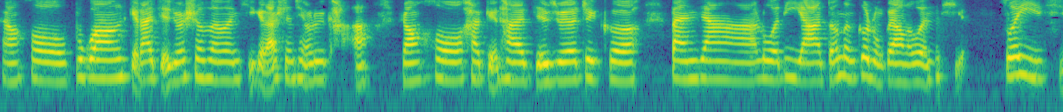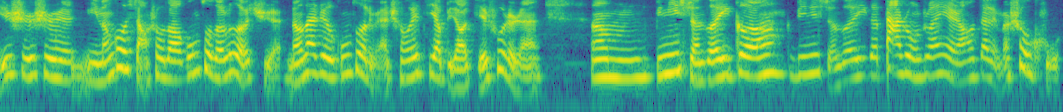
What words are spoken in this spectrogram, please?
然后不光给他解决身份问题，给他申请绿卡，然后还给他解决这个搬家啊、落地啊等等各种各样的问题。所以，其实是你能够享受到工作的乐趣，能在这个工作里面成为比较比较杰出的人。嗯，比你选择一个，比你选择一个大众专业，然后在里面受苦，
